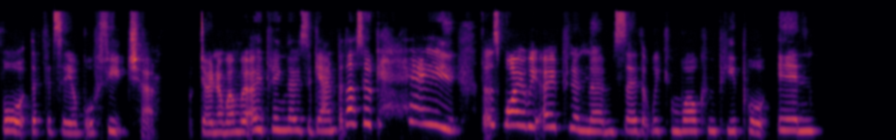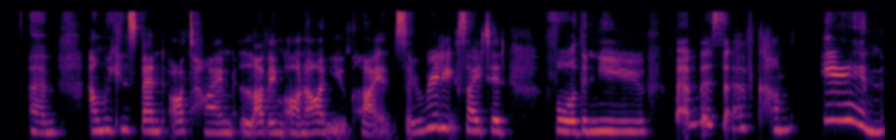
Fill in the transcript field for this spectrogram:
for the foreseeable future. Don't know when we're opening those again, but that's okay. That's why we're opening them so that we can welcome people in um, and we can spend our time loving on our new clients. So, really excited for the new members that have come in.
